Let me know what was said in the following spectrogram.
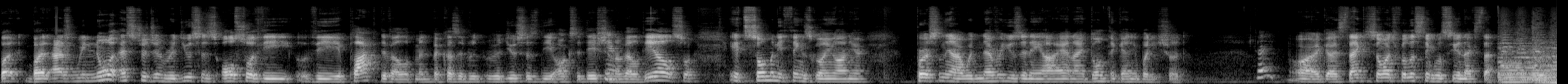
But but as we know, estrogen reduces also the the plaque development because it re- reduces the oxidation Yeah. of LDL. So it's so many things going on here. Personally, I would never use an AI, and I don't think anybody should. Great. All right, guys. Thank you so much for listening. We'll see you next time.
